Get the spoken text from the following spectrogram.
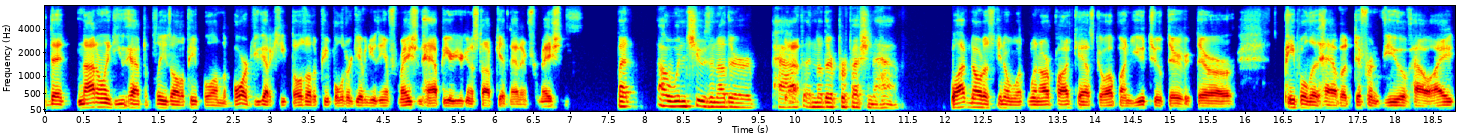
that not only do you have to please all the people on the board you got to keep those other people that are giving you the information happy or you're going to stop getting that information. But i wouldn't choose another path yeah. another profession to have well, I've noticed, you know, when, our podcasts go up on YouTube, there there are people that have a different view of how I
